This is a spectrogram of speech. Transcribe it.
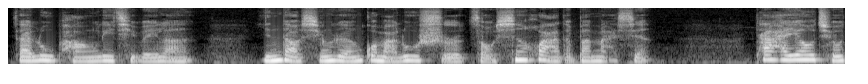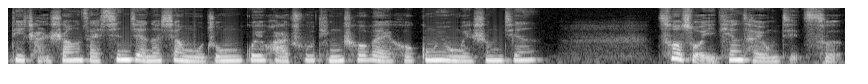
在路旁立起围栏，引导行人过马路时走新画的斑马线。他还要求地产商在新建的项目中规划出停车位和公用卫生间，厕所一天才用几次，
